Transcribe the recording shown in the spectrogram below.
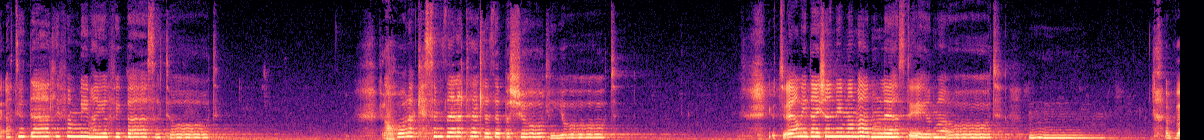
את יודעת לפעמים היופי בסריטות וכל הקסם זה לתת לזה פשוט להיות. יותר מדי שנים למדנו להסתיר דמעות. Mm. אבל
